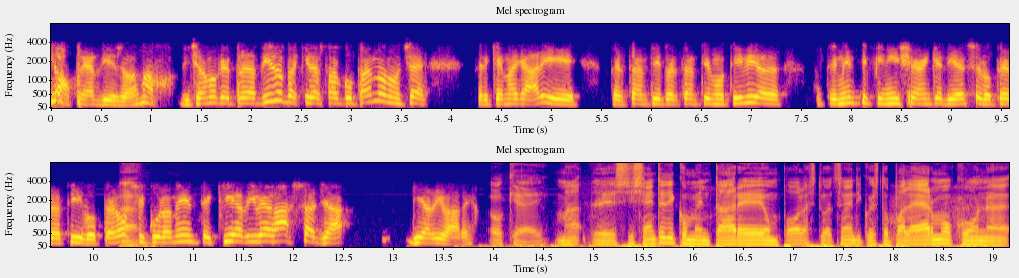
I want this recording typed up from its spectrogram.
No, preavviso, no. Diciamo che il preavviso per chi la sta occupando non c'è, perché magari per tanti, per tanti motivi eh, altrimenti finisce anche di essere operativo, però Eh. sicuramente chi arriverà sa già di arrivare. Ok. Ma eh, si sente di commentare un po' la situazione di questo Palermo con... eh,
